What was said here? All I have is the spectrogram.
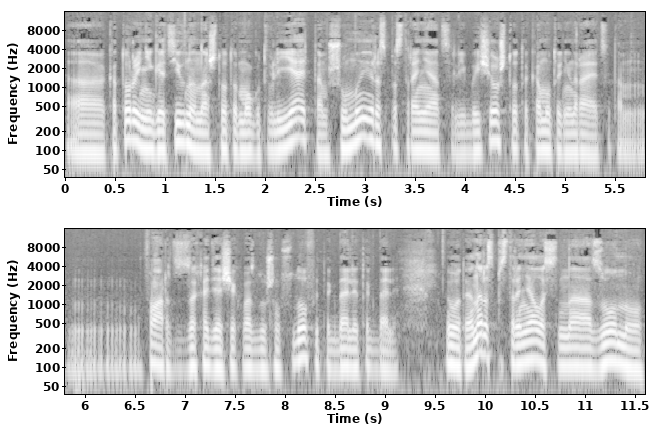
которые негативно на что-то могут влиять, там шумы распространяться, либо еще что-то кому-то не нравится, там фар заходящих воздушных судов и так далее, и так далее. Вот, и она распространялась на зону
